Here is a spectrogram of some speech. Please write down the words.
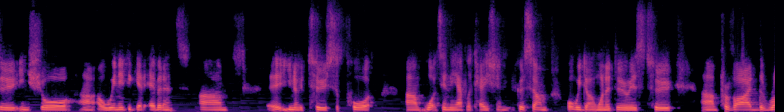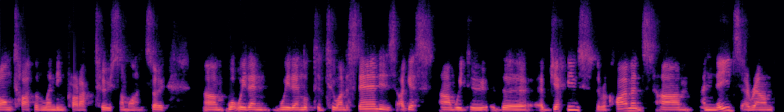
to ensure uh, or we need to get evidence, um, uh, you know, to support um, what's in the application. Because um, what we don't want to do is to um, provide the wrong type of lending product to someone. So um, what we then we then look to, to understand is, I guess, um, we do the objectives, the requirements, um, and needs around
